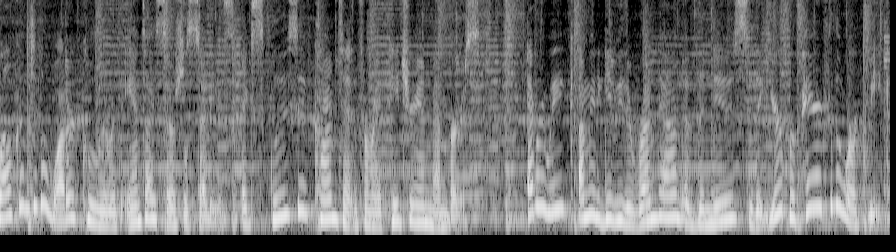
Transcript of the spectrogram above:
Welcome to the Water Cooler with Antisocial Studies, exclusive content for my Patreon members. Every week, I'm going to give you the rundown of the news so that you're prepared for the work week.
